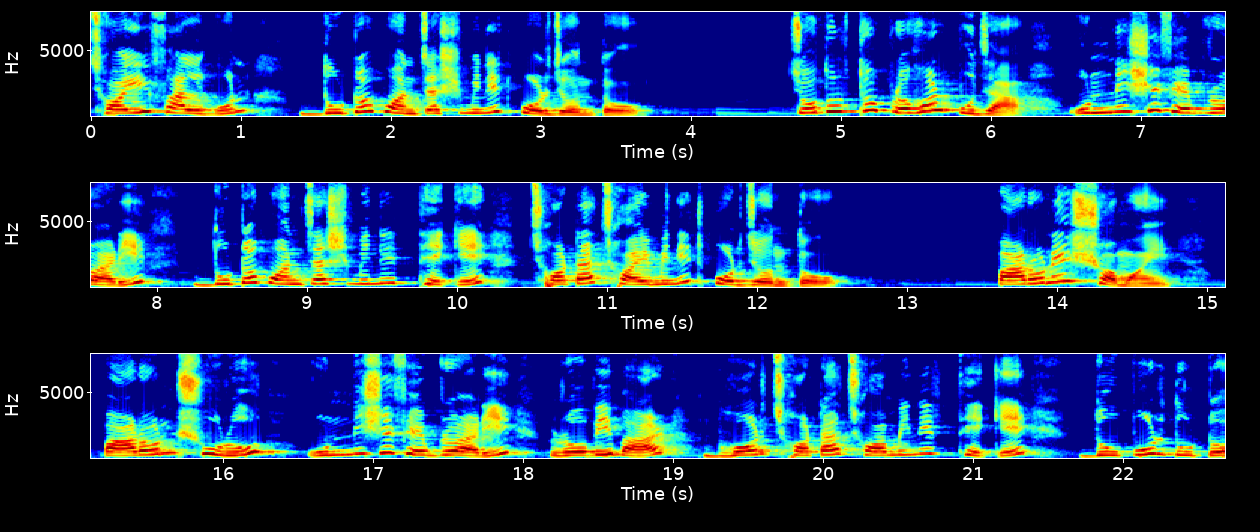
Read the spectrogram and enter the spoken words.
ছয়ই ফাল্গুন, দুটো পঞ্চাশ মিনিট পর্যন্ত। চতুর্থ প্রহর পূজা, উনিশে ফেব্রুয়ারি, দুটো পঞ্চাশ মিনিট থেকে ছটা ছয় মিনিট পর্যন্ত। পারণের সময় পারণ শুরু উনিশে ফেব্রুয়ারি রবিবার ভোর ছটা ছ মিনিট থেকে দুপুর দুটো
